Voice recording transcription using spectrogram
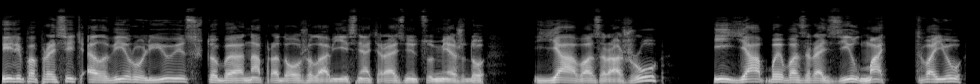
или попросить Элвиру Льюис, чтобы она продолжила объяснять разницу между «я возражу» и «я бы возразил, мать твою»,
